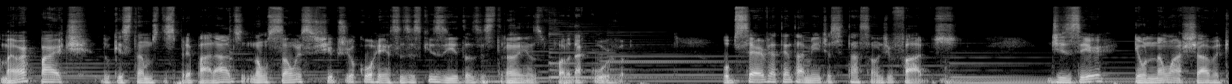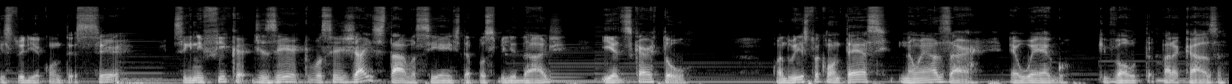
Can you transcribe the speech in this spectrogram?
A maior parte do que estamos despreparados não são esses tipos de ocorrências esquisitas, estranhas, fora da curva. Observe atentamente a citação de Fábios. Dizer eu não achava que isto iria acontecer significa dizer que você já estava ciente da possibilidade e a descartou. Quando isto acontece, não é azar, é o ego que volta para casa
